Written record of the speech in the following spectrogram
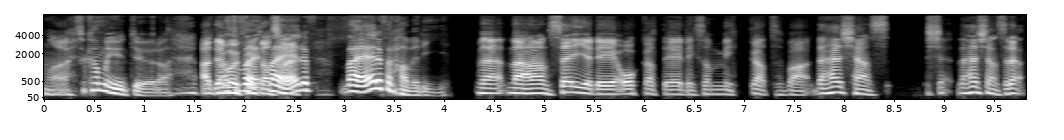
Nej. Så kan man ju inte göra. Ja, det var Alltså, vad, är- vad, är det, vad är det för haveri? när, när han säger det och att det är liksom mickat. Bara, det här känns. kä- Det här känns rätt.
